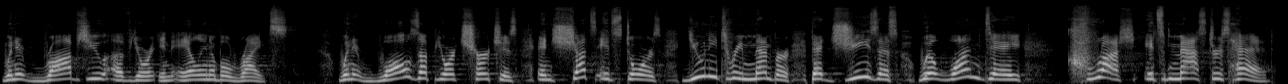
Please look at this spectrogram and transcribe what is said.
when it robs you of your inalienable rights, when it walls up your churches and shuts its doors, you need to remember that Jesus will one day crush its master's head.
